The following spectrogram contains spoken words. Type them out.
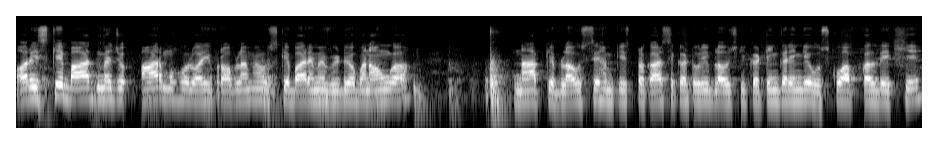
और इसके बाद मैं जो आर माहौल वाली प्रॉब्लम है, उसके बारे में वीडियो बनाऊँगा। नाप के ब्लाउज़ से हम किस प्रकार से कटोरी ब्लाउज़ की कटिंग करेंगे, उसको आप कल देखिए।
